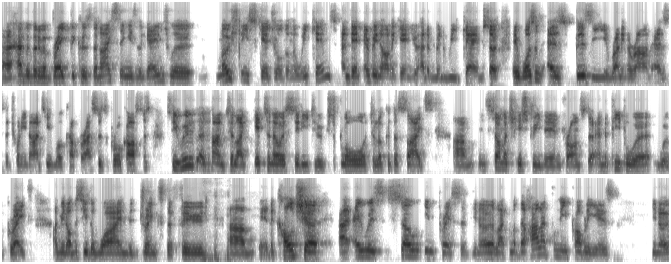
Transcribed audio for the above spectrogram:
uh, have a bit of a break because the nice thing is the games were mostly scheduled on the weekends, and then every now and again you had a midweek game. So it wasn't as busy running around as the 2019 World Cup for us as broadcasters. So you really had time to like get to know a city, to explore, to look at the sites. Um, so much history there in France, and the people were were great. I mean, obviously the wine, the drinks, the food, um, the culture. Uh, it was so impressive. You know, like the highlight for me probably is you know,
